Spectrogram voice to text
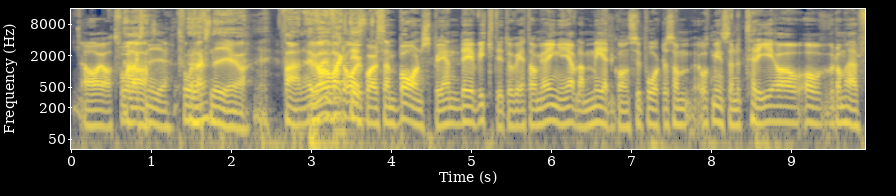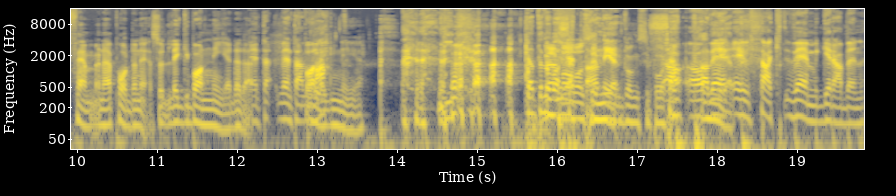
Ja, ja. Två lax nio. Två lax nio, ja. Fan, det Jag har varit faktiskt... AIK sedan barnsben. Det är viktigt att veta om. Jag är ingen jävla medgångssupporter som åtminstone tre av, av de här fem i den här podden är. Så lägg bara ner det där. Vänta, vänta, bara va? lägg ner. Kan inte de bara sätta han ner? medgångssupporter? Ja, ja, vem, ner. exakt vem grabben?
